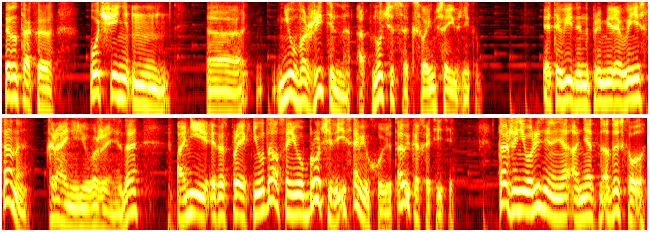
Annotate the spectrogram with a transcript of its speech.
скажем так, э, очень э, неуважительно относятся к своим союзникам. Это видно на примере Афганистана, крайнее неуважение, да? Они, этот проект не удался, они его бросили и сами уходят, а вы как хотите. Также неуважительно они относятся к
